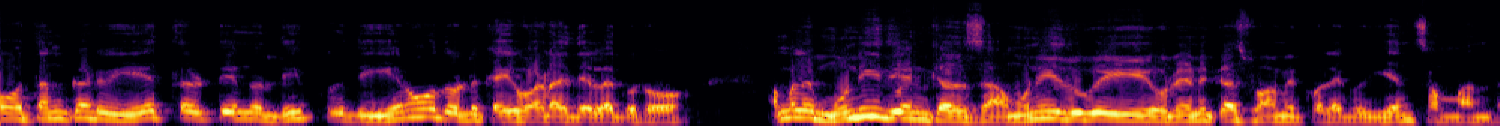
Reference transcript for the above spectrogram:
ಅವತ್ತು ಅನ್ಕೊಂಡ್ವಿ, ಎ ತರ್ಟೀನ್ ದೀಪಕ್ ಏನೋ ದೊಡ್ಡ ಕೈವಾಡ ಇದೆಯಲ್ಲ ಗುರು? ಆಮೇಲೆ ಮುನಿದ್ ಏನ್ ಕೆಲಸ? ಮುನಿದಿಗೂ ಈ ರೇಣುಕಾ ಸ್ವಾಮಿ ಕೊಲೆಗೂ ಏನ್ ಸಂಬಂಧ?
